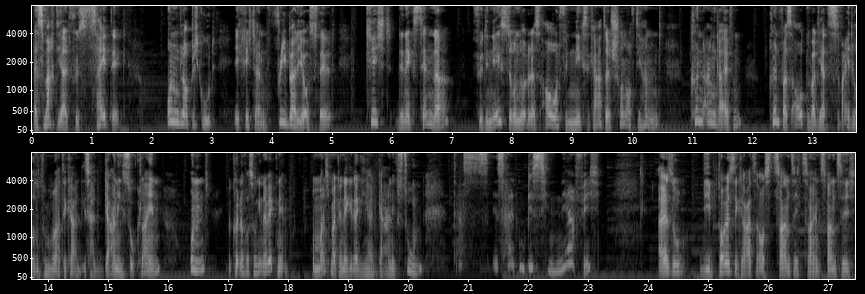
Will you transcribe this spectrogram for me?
Das macht die halt fürs Side-Deck unglaublich gut. Ihr kriegt dann Free Body aufs Feld, kriegt den Extender für die nächste Runde oder das Out für die nächste Karte schon auf die Hand, könnt angreifen, könnt was outen, weil die hat 2500 ATK, die ist halt gar nicht so klein und ihr könnt auch was vom Gegner wegnehmen. Und manchmal kann der Gegner gegen halt gar nichts tun. Das ist halt ein bisschen nervig. Also die teuerste Karte aus 2022,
